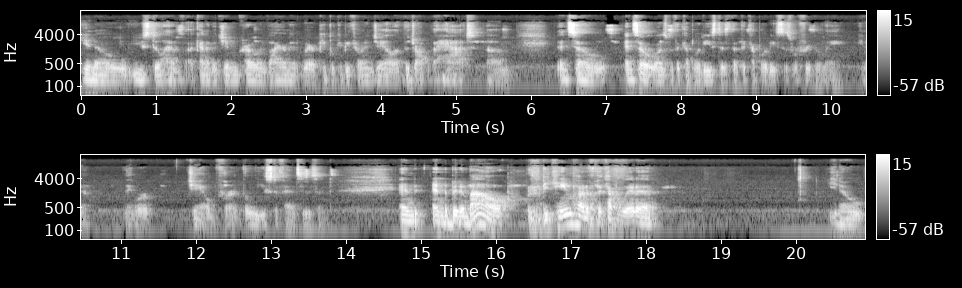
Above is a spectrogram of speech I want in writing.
you know, you still have a kind of a Jim Crow environment where people could be thrown in jail at the drop of a hat. Um, and so, and so it was with the capoeiristas that the capoeiristas were frequently, you know, they were jailed for the least offenses, and and and the berimbau became part of the capoeira, you know,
